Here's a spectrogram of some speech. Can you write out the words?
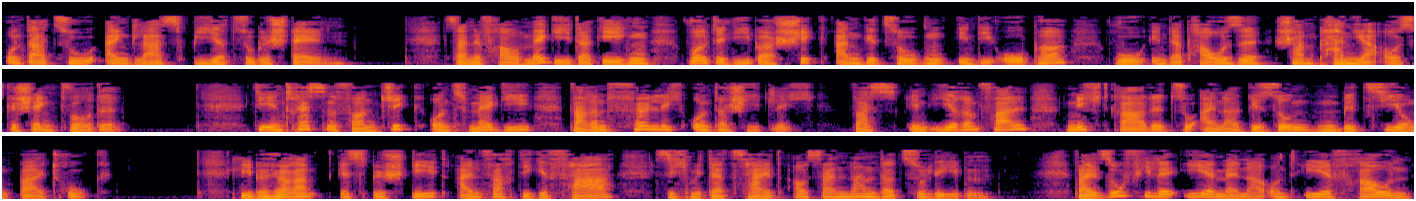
und dazu ein Glas Bier zu bestellen. Seine Frau Maggie dagegen wollte lieber schick angezogen in die Oper, wo in der Pause Champagner ausgeschenkt wurde. Die Interessen von Jig und Maggie waren völlig unterschiedlich, was in ihrem Fall nicht gerade zu einer gesunden Beziehung beitrug. Liebe Hörer, es besteht einfach die Gefahr, sich mit der Zeit auseinanderzuleben. Weil so viele Ehemänner und Ehefrauen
